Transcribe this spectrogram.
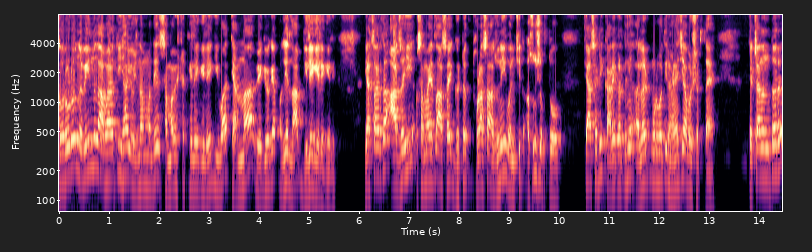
करोडो नवीन लाभार्थी ह्या योजनांमध्ये समाविष्ट केले गेले किंवा त्यांना वेगवेगळ्या पदे लाभ दिले गेले गेले. याचा अर्थ आजही समाजातला असा एक घटक थोडासा अजूनही वंचित असू शकतो. त्यासाठी कार्यकर्त्यांनी अलर्ट मोडवरती राहण्याची आवश्यकता आहे. त्याच्यानंतर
